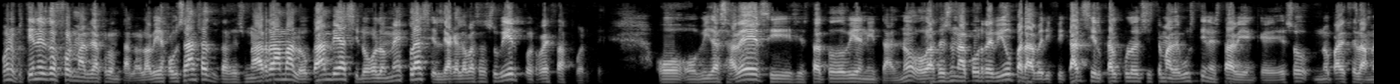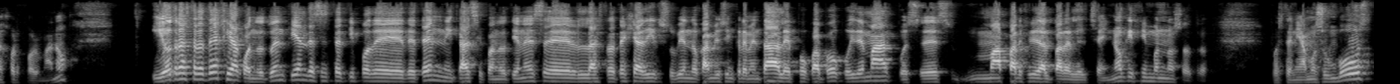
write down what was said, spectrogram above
bueno, pues tienes dos formas de afrontarlo. La vieja usanza, tú te haces una rama, lo cambias y luego lo mezclas y el día que lo vas a subir, pues rezas fuerte. O, miras a ver si, está todo bien y tal, ¿no? O haces una code review para verificar si el cálculo del sistema de boosting está bien, que eso no parece la mejor forma, ¿no? Y otra estrategia, cuando tú entiendes este tipo de, técnicas y cuando tienes eh, la estrategia de ir subiendo cambios incrementales poco a poco y demás, pues es más parecida al parallel chain, ¿no? Que hicimos nosotros. Pues teníamos un boost,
